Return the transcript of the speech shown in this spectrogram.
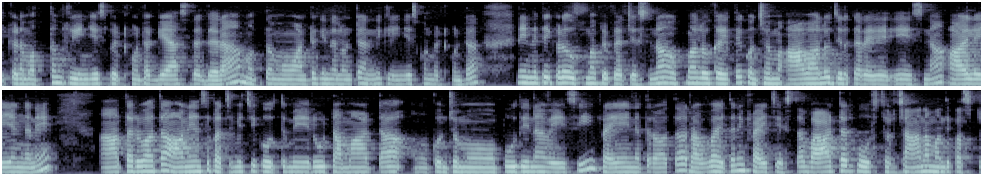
ఇక్కడ మొత్తం క్లీన్ చేసి పెట్టుకుంటా గ్యాస్ దగ్గర. మొత్తము అంటు గిన్నెలు ఉంటే అన్నీ క్లీన్ చేసుకొని పెట్టుకుంటా. నేనైతే ఇక్కడ ఉప్మా ప్రిపేర్ చేస్తున్నా. ఉప్మాలోకి అయితే కొంచెం ఆవాలు జీలకర్ర వేసిన. ఆయిల్ వేయంగానే ఆ తర్వాత ఆనియన్స్, పచ్చిమిర్చి, కొత్తిమీర, టమాటా కొంచెము పుదీనా వేసి ఫ్రై అయిన తర్వాత రవ్వ అయితే నేను ఫ్రై చేస్తాను వాటర్ పోస్తారు చాలా మంది ఫస్ట్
